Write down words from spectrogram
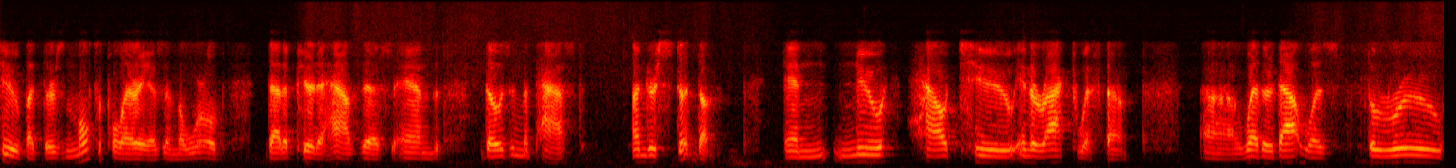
two, but there's multiple areas in the world that appear to have this. And those in the past understood them and knew how to interact with them, uh, whether that was through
